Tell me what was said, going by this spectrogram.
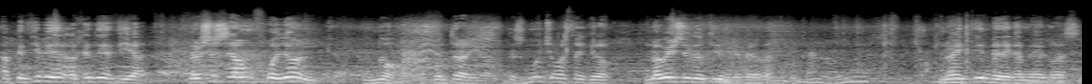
al principio la gente decía, pero eso será un follón. No, al contrario, es mucho más tranquilo. No habéis oído timbre, ¿verdad? No hay timbre de cambio de clase.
